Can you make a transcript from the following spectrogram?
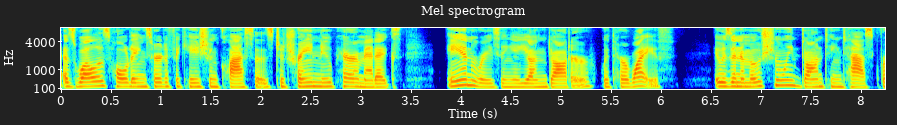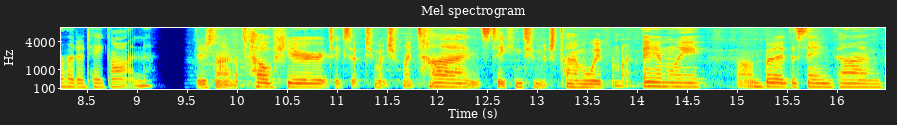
as well as holding certification classes to train new paramedics and raising a young daughter with her wife. It was an emotionally daunting task for her to take on. There's not enough help here. It takes up too much of my time. It's taking too much time away from my family. Um, but at the same time,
